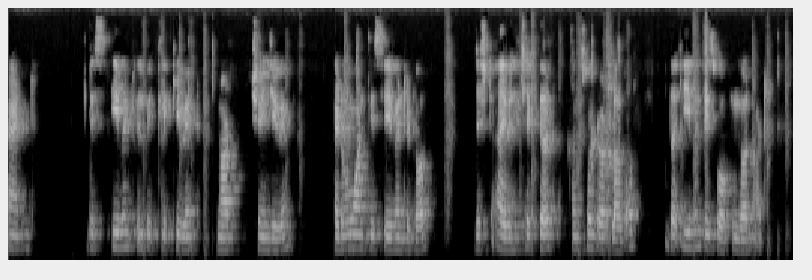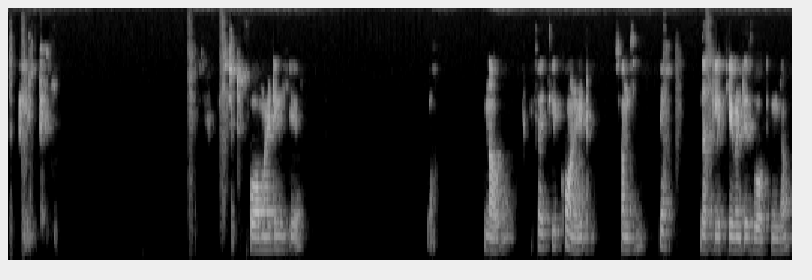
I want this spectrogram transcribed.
And this event will be click event not change event. I don't want this event at all. Just I will check that console.log of the event is working or not. Click. Just formatting here. Now I click on it something. Yeah the click event is working now.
